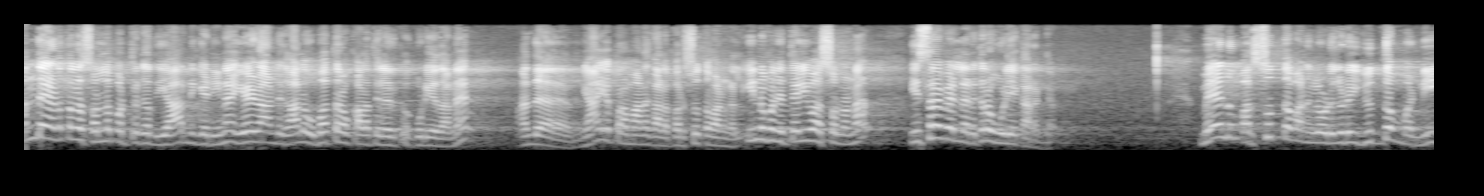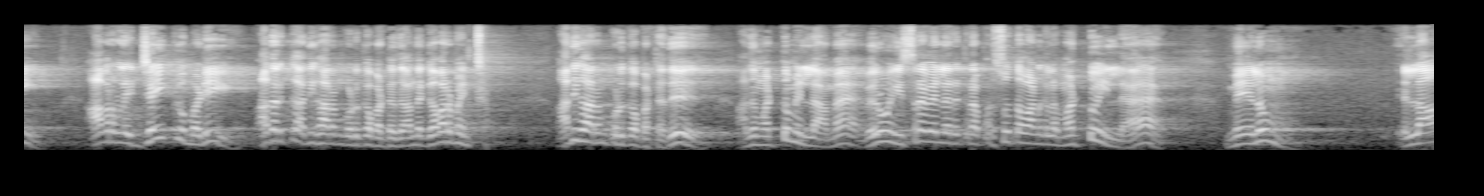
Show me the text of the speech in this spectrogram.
அந்த இடத்துல சொல்லப்பட்டிருக்கிறது யாருன்னு கேட்டீங்கன்னா ஏழாண்டு கால உபத்திரவ காலத்தில் இருக்கக்கூடியதான அந்த நியாயப்பிரமாண கால பரிசுத்தவான்கள். இன்னும் கொஞ்சம் தெளிவாக சொல்லணும்னா இஸ்ரவேலில் இருக்கிற ஊழியக்காரங்க. மேலும் பரிசுத்தவான்களோடு யுத்தம் பண்ணி அவர்களை ஜெயிக்கும்படி அதற்கு அதிகாரம் கொடுக்கப்பட்டது. அந்த கவர்மெண்ட் அதிகாரம் கொடுக்கப்பட்டது. அது மட்டும் இல்லாமல் வெறும் இஸ்ரேவேலில் இருக்கிற பரிசுத்தவான்களை மட்டும் இல்லை மேலும் எல்லா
